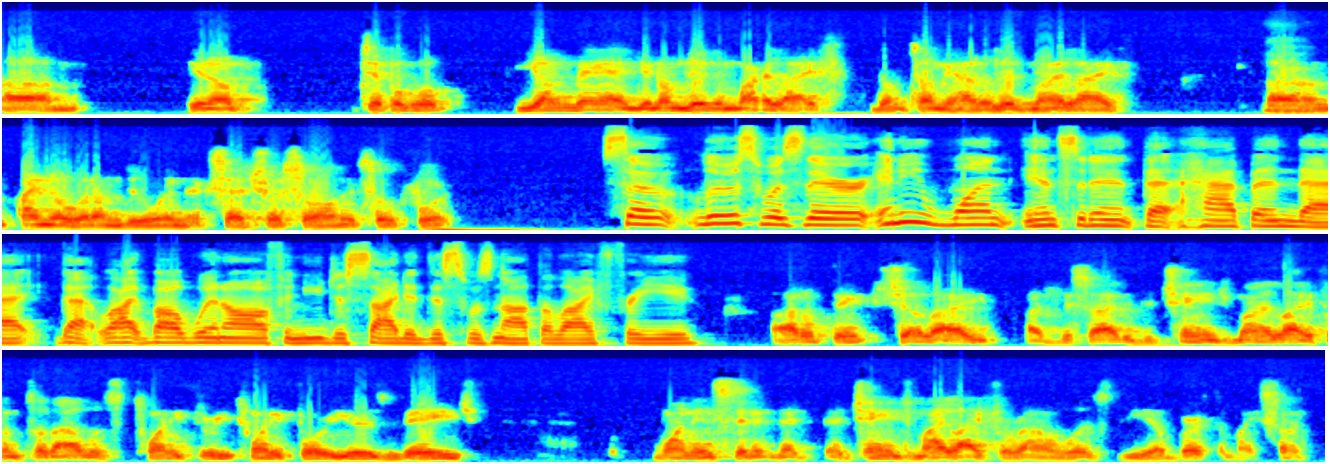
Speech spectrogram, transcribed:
Um, you know, typical young man. You know, I'm living my life. Don't tell me how to live my life. Um, I know what I'm doing, etc. So on and so forth. So, Louis, was there any one incident that happened that that light bulb went off and you decided this was not the life for you? I don't think, Shella, I decided to change my life until I was 23, 24 years of age. One incident that, that changed my life around was the uh, birth of my son.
